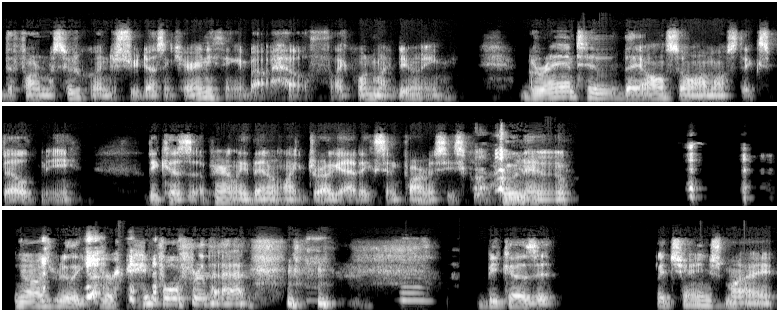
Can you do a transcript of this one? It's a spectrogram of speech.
the pharmaceutical industry doesn't care anything about health. Like, what am I doing? Granted, they also almost expelled me because apparently they don't like drug addicts in pharmacy school. Who knew? you know, I was really grateful for that because it it changed my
